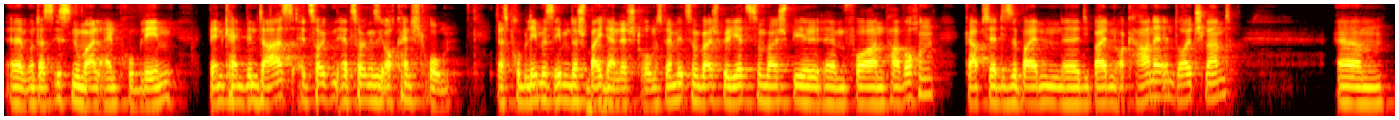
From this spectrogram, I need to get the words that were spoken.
äh, und das ist nun mal ein Problem, wenn kein Wind da ist, erzeugen, erzeugen sie auch keinen Strom. Das Problem ist eben das Speichern des Stroms. Wenn wir zum Beispiel jetzt zum Beispiel ähm, vor ein paar Wochen gab es ja diese beiden, äh, die beiden Orkane in Deutschland. Ähm,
